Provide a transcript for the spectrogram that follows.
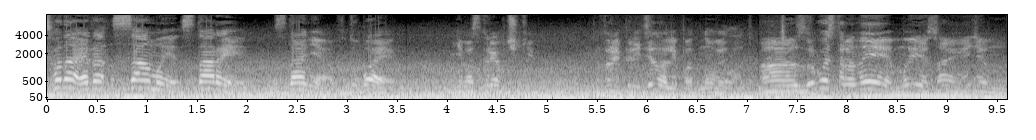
Господа, это самые старые здания в Дубае, небоскребчики, которые переделали под новый лад. А с другой стороны, мы с вами видим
